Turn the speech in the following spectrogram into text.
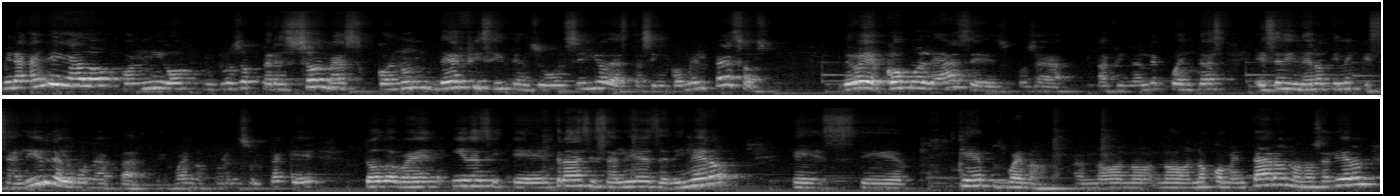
Mira, han llegado conmigo incluso personas con un déficit en su bolsillo de hasta 5 mil pesos. Digo, oye, ¿cómo le haces? O sea, a final de cuentas, ese dinero tiene que salir de alguna parte. Bueno, pues resulta que todo va en y, eh, entradas y salidas de dinero, este, que, pues bueno, no, no, no, no comentaron o no salieron,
